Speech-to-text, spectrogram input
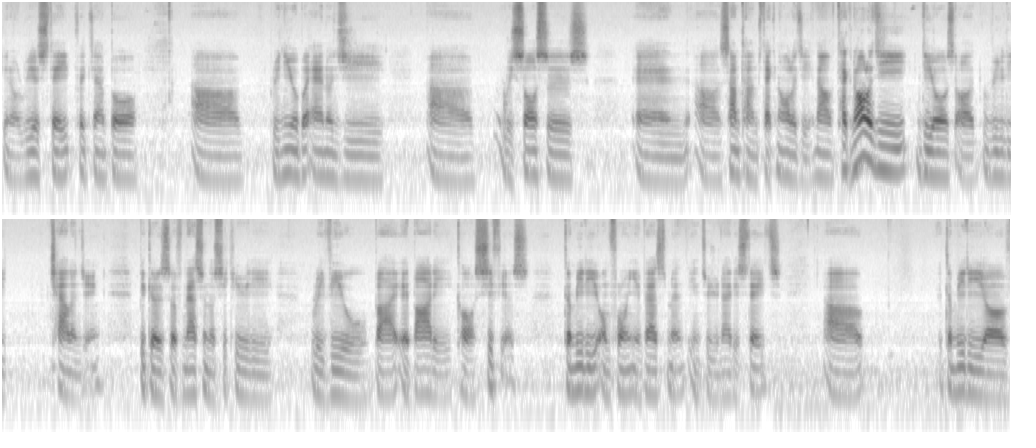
You know, real estate, for example, uh, renewable energy, uh, resources, and uh, sometimes technology. Now, technology deals are really challenging because of national security review by a body called CFIUS, Committee on Foreign Investment into the United States, uh, a committee of,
